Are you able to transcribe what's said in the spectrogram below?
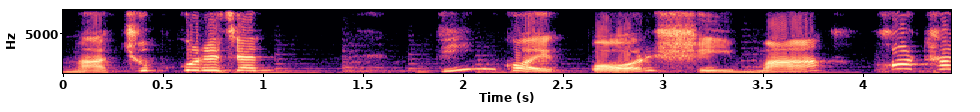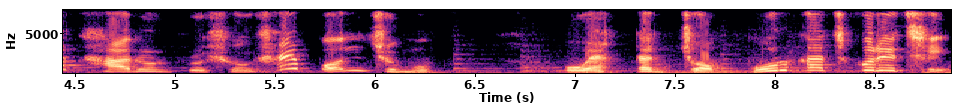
মা চুপ করে যান। দিন কয়েক পর সেই মা হঠাৎ হারুর প্রশংসায় পঞ্চমুখ। ও একটা জব্বর কাজ করেছে।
